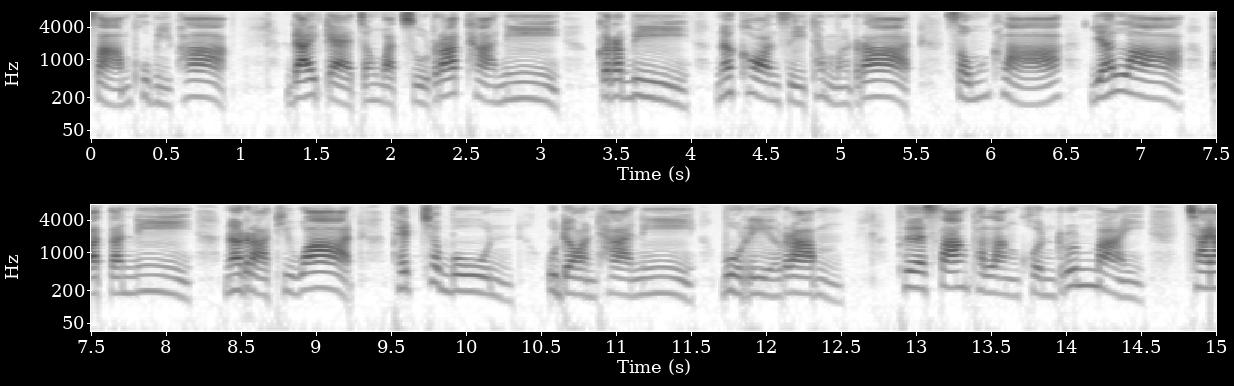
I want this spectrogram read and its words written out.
3 ภูมิภาค ได้แก่จังหวัดสุราษฎร์ธานี กระบี่ นครศรีธรรมราช สงขลา ยะลา ปัตตานี นราธิวาส เพชรบูรณ์ อุดรธานี บุรีรัมย์ พื่อสร้างพลังคนรุ่นใหม่ ใช้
